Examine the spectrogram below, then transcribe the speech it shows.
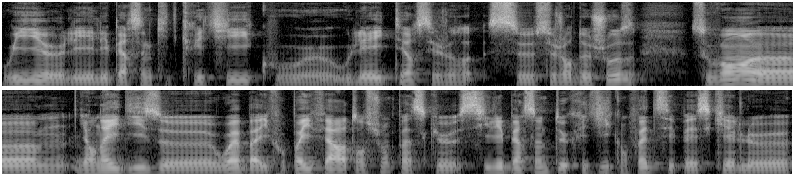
oui, les, les, personnes qui te critiquent ou, ou les haters, ce, ce, genre de choses. Souvent, il y en a, ils disent, ouais, bah, il faut pas y faire attention parce que si les personnes te critiquent, en fait, c'est parce qu'elles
